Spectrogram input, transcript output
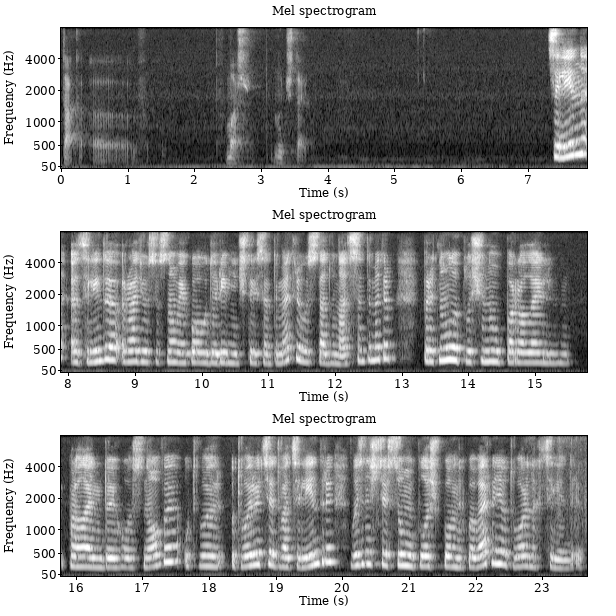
Так. Е, Маш, ну читай. Цилін, е, циліндр, радіус основи якого дорівнює 4 см, висота 12 см, перетнули площину паралельно, паралельно до його основи, утвор, утворюються два циліндри, визначте суму площ повних поверхень утворених циліндрів.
